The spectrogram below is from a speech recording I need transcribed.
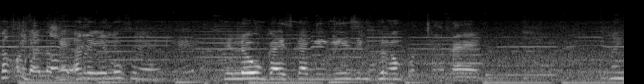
Saan ko ilalagay? Arelos eh. Hello guys, kagigising ko lang po. Tsare. Ay,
